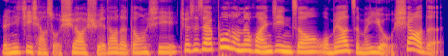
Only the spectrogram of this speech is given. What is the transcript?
人际技巧所需要学到的东西。就是在不同的环境中，我们要怎么有效的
